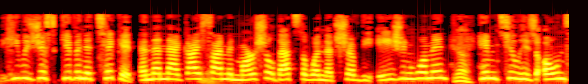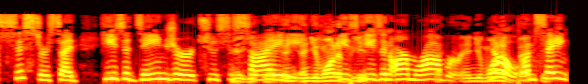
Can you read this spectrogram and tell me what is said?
he was just given a ticket. And then that guy, Simon Martial, that's the one that shoved the Asian woman. Yeah. Him to his own sister said he's a danger to society. and you wanna he's, be- he's an armed robber. And you want to no, bet I'm saying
